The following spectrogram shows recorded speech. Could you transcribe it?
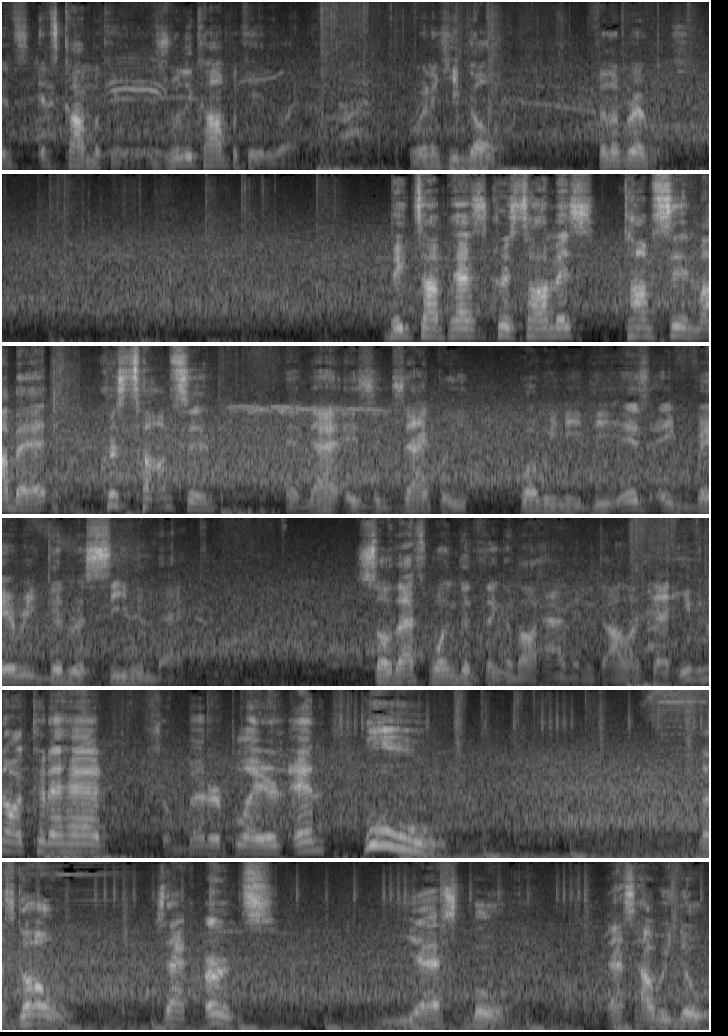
it's it's complicated. It's really complicated right now. We're gonna keep going. Philip Rivers. Big time passes, Chris Thomas. Thompson, my bad. Chris Thompson. And that is exactly what we need. He is a very good receiving back. So that's one good thing about having a guy like that. Even though I could have had some better players. And, whoo! Let's go. Zach Ertz. Yes, boy. That's how we do it.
